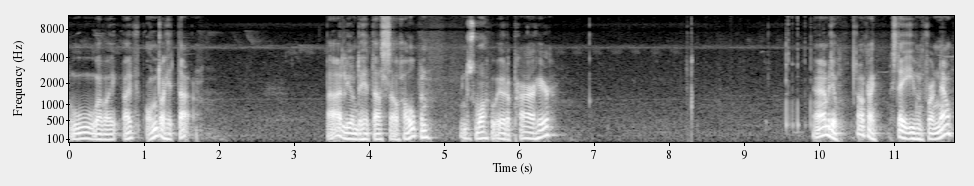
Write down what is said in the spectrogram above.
Oh, have I, I've underhit that. Badly underhit that, so hoping. We can just walk away with a par here. And we do. Okay, stay even for now.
